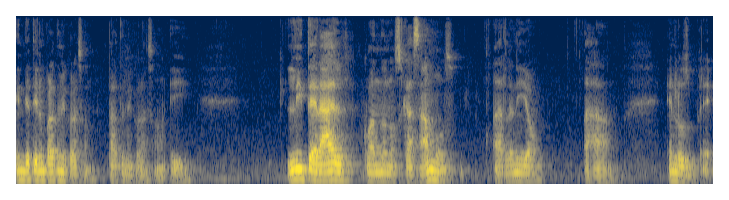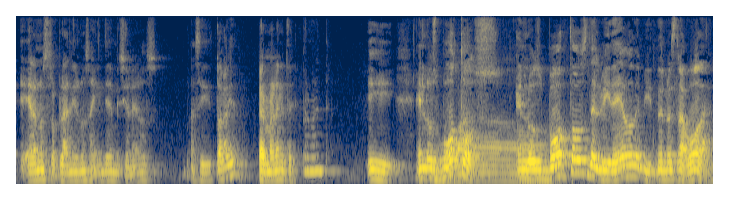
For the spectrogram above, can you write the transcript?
India tiene un parte de mi corazón. Parte de mi corazón. Y literal, cuando nos casamos, Arlen y yo, uh, en los, era nuestro plan irnos a India de misioneros, así toda la vida. Permanente. Permanente. Y en los votos, en los votos del video de, mi, de, nuestra boda,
